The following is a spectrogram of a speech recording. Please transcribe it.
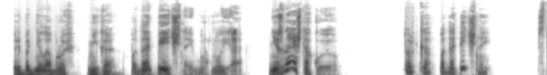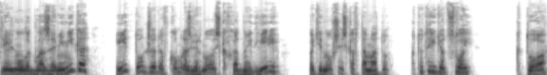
— приподняла бровь Ника. «Подопечной», — буркнул я. «Не знаешь такую?» «Только подопечной?» Стрельнула глазами Ника и тут же рывком развернулась к входной двери, потянувшись к автомату. «Кто-то идет злой». «Кто?»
